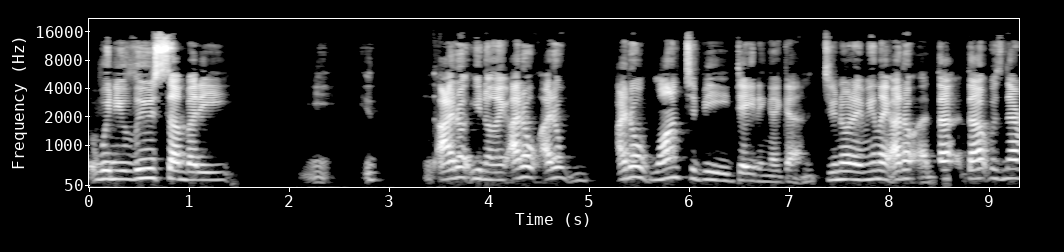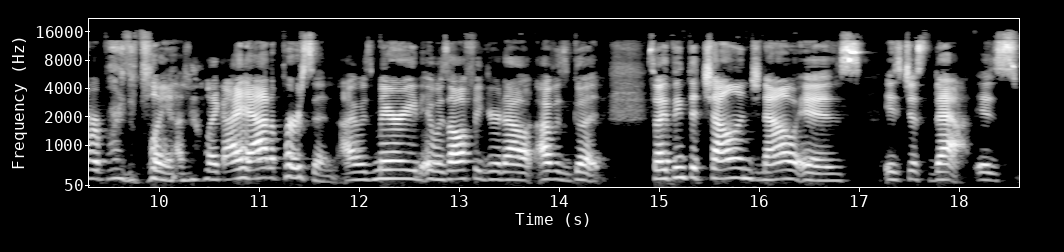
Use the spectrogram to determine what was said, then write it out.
when you lose somebody i don't you know like i don't i don't I don't want to be dating again. Do you know what I mean? Like I don't uh, that that was never part of the plan. Like I had a person. I was married. It was all figured out. I was good. So I think the challenge now is is just that is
